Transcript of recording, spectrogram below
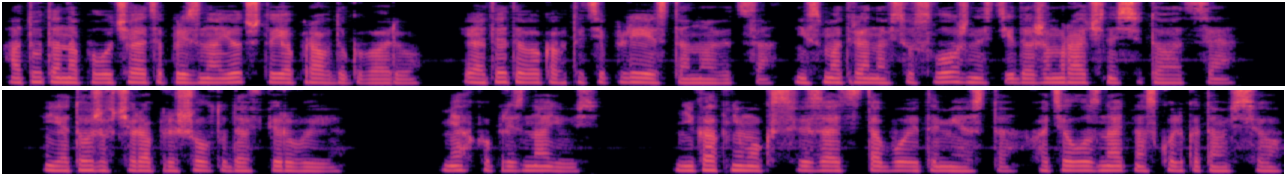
А тут она, получается, признает, что я правду говорю, и от этого как-то теплее становится, несмотря на всю сложность и даже мрачность ситуации. Я тоже вчера пришел туда впервые. Мягко признаюсь. Никак не мог связать с тобой это место. Хотел узнать, насколько там все.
